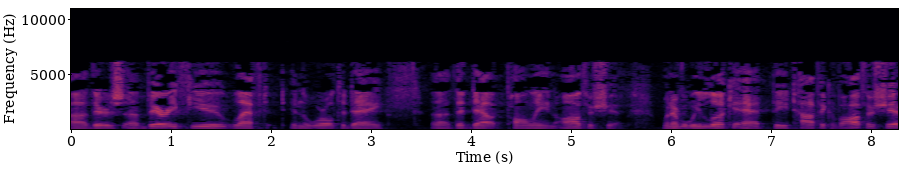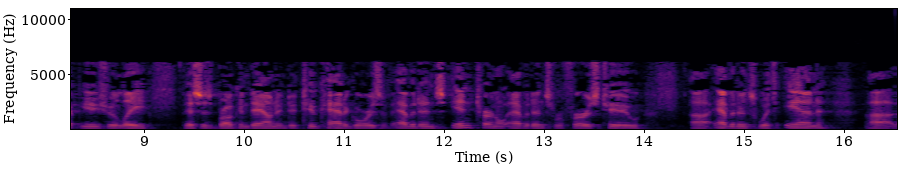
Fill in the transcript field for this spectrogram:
uh, there's uh, very few left in the world today uh, that doubt Pauline authorship. Whenever we look at the topic of authorship, usually this is broken down into two categories of evidence. Internal evidence refers to uh, evidence within uh,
